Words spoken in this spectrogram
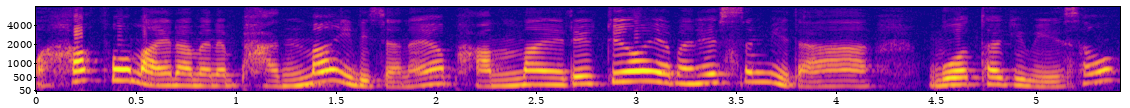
half a mile 하면은 반 마일이잖아요. 반 마일을 뛰어야만 했습니다. 무엇하기 위해서?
